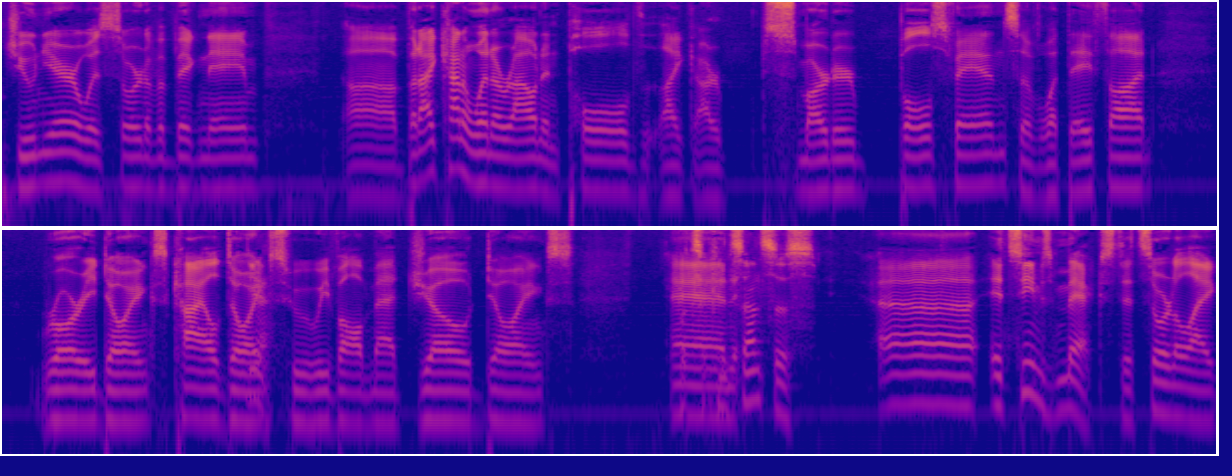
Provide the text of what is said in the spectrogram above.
Jr. was sort of a big name, uh, but I kind of went around and polled like our smarter Bulls fans of what they thought. Rory Doinks, Kyle Doinks, who we've all met, Joe Doinks. What's the consensus? Uh, it seems mixed. It's sort of like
